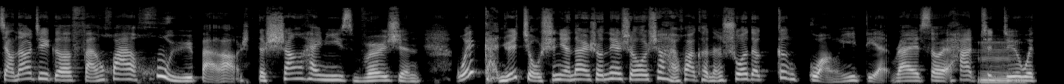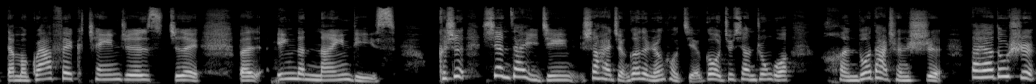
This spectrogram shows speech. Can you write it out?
讲到这个《繁花》沪语版啊，the Shanghainese version，我也感觉九十年代的时候，那时候上海话可能说的更广一点，right？So it had to do with demographic changes 之类，but in the nineties。可是现在已经上海整个的人口结构，就像中国很多大城市，大家都是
